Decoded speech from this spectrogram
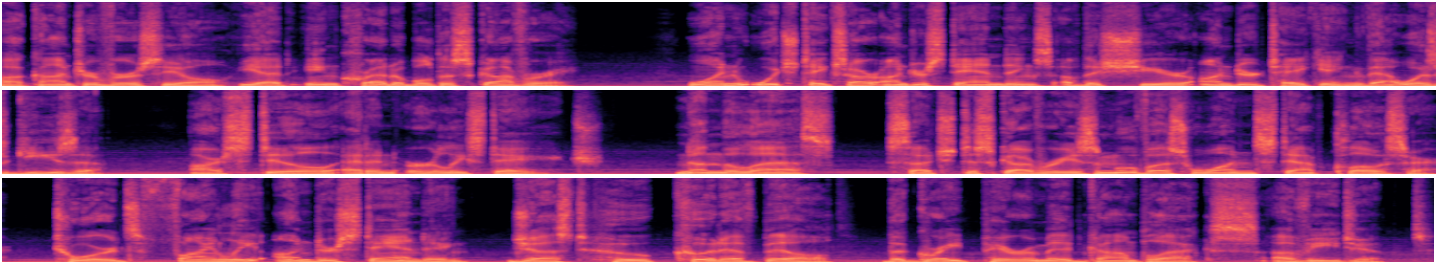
a controversial yet incredible discovery, one which takes our understandings of the sheer undertaking that was Giza, are still at an early stage. Nonetheless, such discoveries move us one step closer towards finally understanding just who could have built the Great Pyramid Complex of Egypt.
